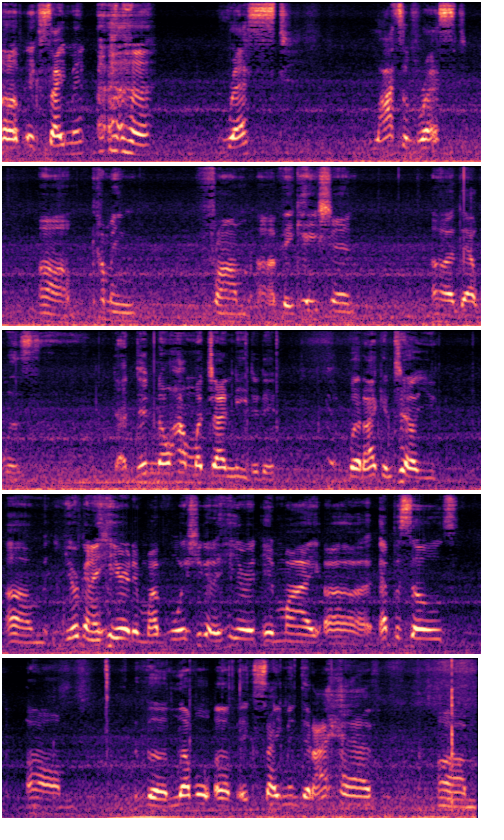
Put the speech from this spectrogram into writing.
of excitement, rest, lots of rest, um, coming from uh, vacation uh, that was, I didn't know how much I needed it, but I can tell you, um, you're to hear it in my voice. You're to hear it in my uh, episodes. Um, the level of excitement that I have um,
